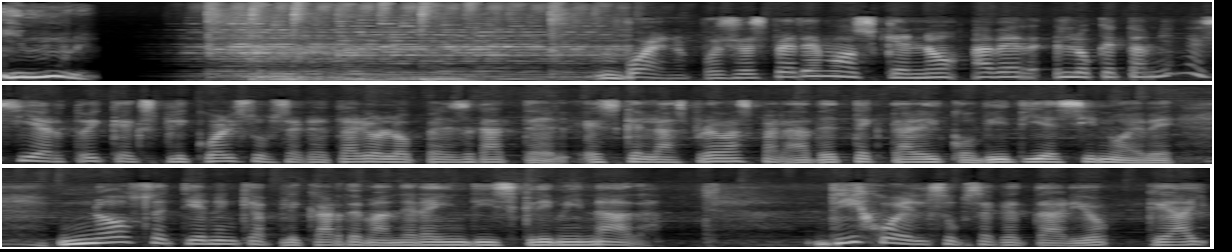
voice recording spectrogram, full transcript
inmune. Bueno, pues esperemos que no. A ver, lo que también es cierto y que explicó el subsecretario López Gatel es que las pruebas para detectar el COVID-19 no se tienen que aplicar de manera indiscriminada. Dijo el subsecretario que hay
